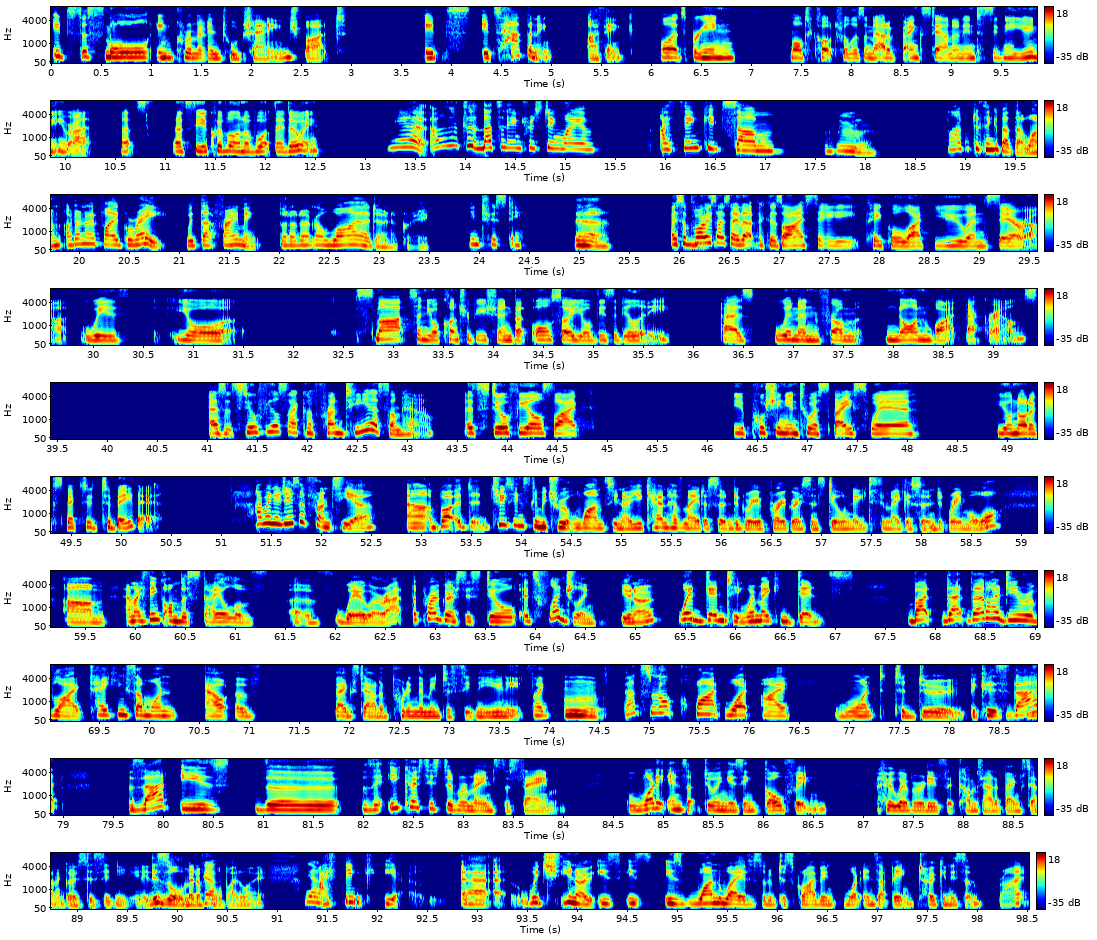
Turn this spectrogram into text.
It's a small incremental change, but it's it's happening, I think. Well, it's bringing multiculturalism out of Bankstown and into Sydney Uni, right? That's that's the equivalent of what they're doing. Yeah, oh, that's, a, that's an interesting way of. I think it's um. Hmm. I have to think about that one. I don't know if I agree with that framing, but I don't know why I don't agree. Interesting. Yeah. I hmm. suppose I say that because I see people like you and Sarah with your smarts and your contribution, but also your visibility as women from non white backgrounds, as it still feels like a frontier somehow. It still feels like you're pushing into a space where you're not expected to be there. I mean, it is a frontier, Uh, but two things can be true at once. You know, you can have made a certain degree of progress and still need to make a certain degree more. Um, and I think on the scale of of where we're at, the progress is still it's fledgling. You know, we're denting, we're making dents. But that that idea of like taking someone out of Bankstown and putting them into Sydney Uni, it's like, mm, that's not quite what I want to do because that that is the the ecosystem remains the same. What it ends up doing is engulfing whoever it is that comes out of Bankstown and goes to Sydney Uni. This is all a metaphor, yeah. by the way. Yeah. I think, yeah, uh, which you know is is is one way of sort of describing what ends up being tokenism, right?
